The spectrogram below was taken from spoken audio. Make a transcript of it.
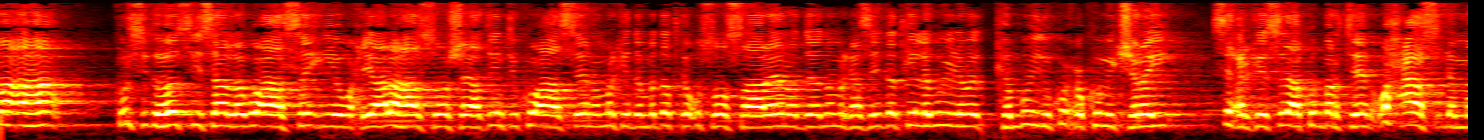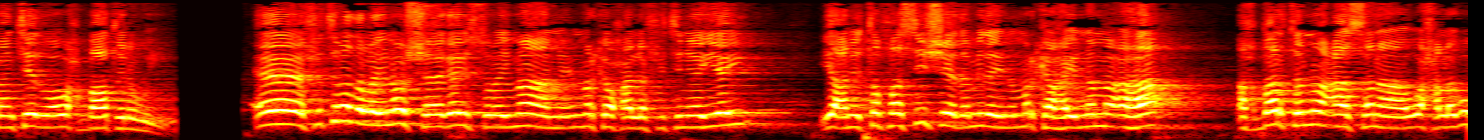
ma aha. Kursiga hoostiisaa lagu aasay iyo waxyaalahaasoo shayaadiintii ku aaseen oo markii dambe dadka u soo saareen oo dabeedna markaasay dadkii lagu yidhi kambuu idinku xukumi jiray sixirkii sidaa ku barteen. Waxaas dhammaanteed waa wax baatila weeye. Fitnada laynoo sheegay sulaymaan in marka waxaa la fitneeyey yacni tafaasiisheeda midaynu markaa hayno ma aha. Akhbaarta noocaasana wax lagu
